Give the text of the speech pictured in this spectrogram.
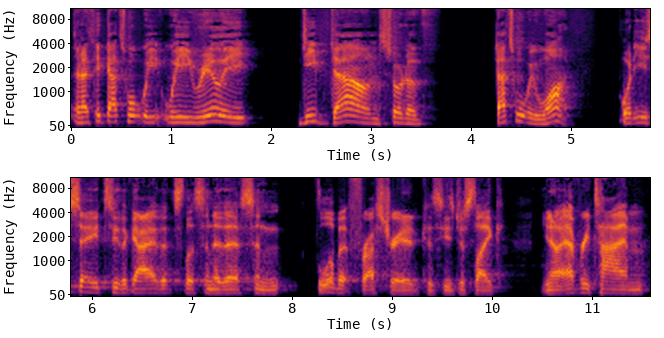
and I think that's what we we really deep down sort of that's what we want. What do you say to the guy that's listening to this and a little bit frustrated because he's just like, you know, every time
